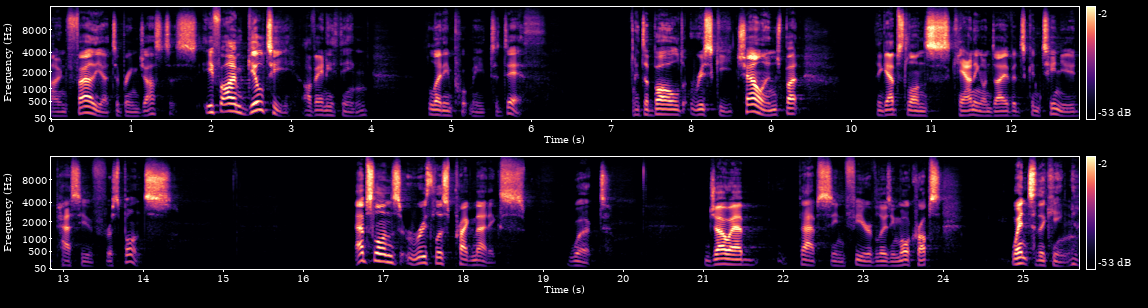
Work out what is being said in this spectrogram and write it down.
own failure to bring justice. If I'm guilty of anything, let him put me to death. It's a bold, risky challenge, but I think Absalom's counting on David's continued passive response. Absalom's ruthless pragmatics worked. Joab, perhaps in fear of losing more crops, went to the king.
